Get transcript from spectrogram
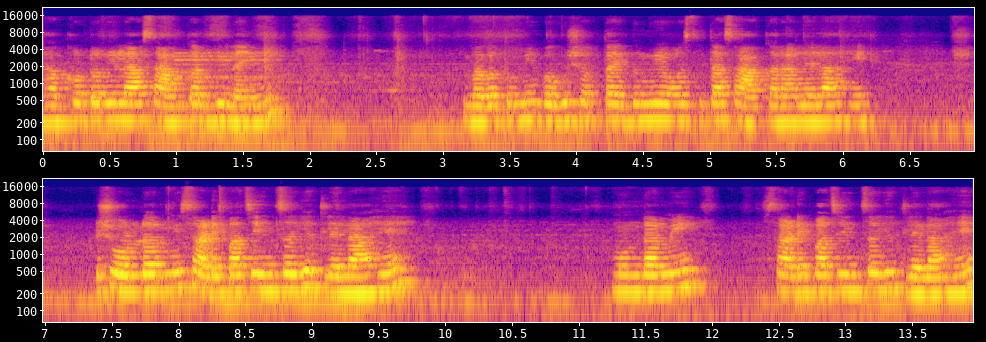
हा कटोरीला असा आकार दिलाय मी. बघा तुम्ही बघू शकता एकदम व्यवस्थित असा आकार आलेला आहे. शोल्डर मी साडेपाच इंच घेतलेला आहे. मुंडा मी साडेपाच इंच घेतलेला आहे.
